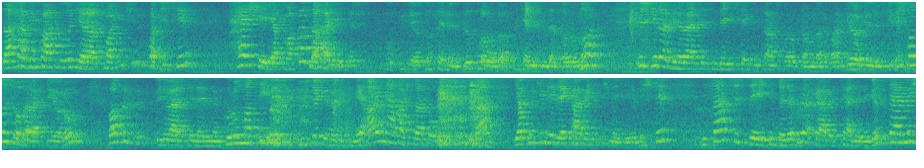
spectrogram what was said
daha bir farklılık yaratmak için tabii ki her şeyi yapmaktan daha iyidir. Bu biliyorsunuz hepimizin sorunu, ülkemizin de sorunu. Üsküdar Üniversitesi'nde yüksek lisans programları var gördüğünüz gibi. Sonuç olarak diyorum, vakıf üniversitelerinin kurulması ile yüksek öğretimi aynı amaçlarda oluştuğunda yapıcı bir rekabet içine girmiştir. Lisansüstü eğitimde de bu rekabet kendini göstermiş.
